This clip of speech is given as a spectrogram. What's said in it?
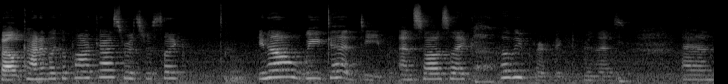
felt kind of like a podcast where it's just like you know we get deep. And so i was like he'll be perfect for this. And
